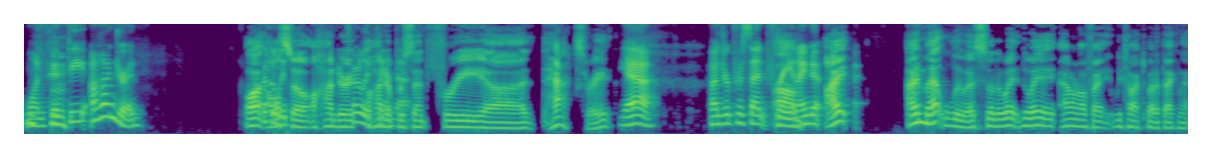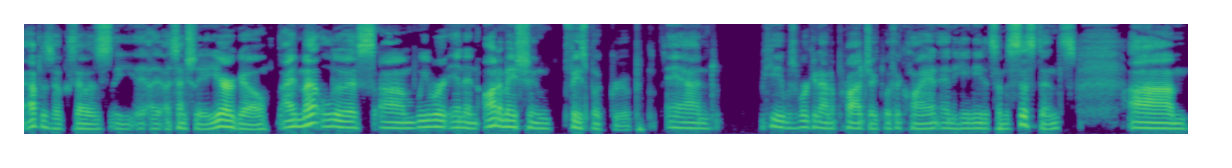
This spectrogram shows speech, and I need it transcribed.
150 100 Al- totally- also 100 totally 100% free uh hacks, right? yeah 100% free. And Um, i know I I met Lewis. So the way the way I don't know if I we talked about it back in that episode because that was uh, essentially a year ago. I met Lewis. Um, we were in an automation Facebook group, and he was working on a project with a client, and he needed some assistance. Um,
